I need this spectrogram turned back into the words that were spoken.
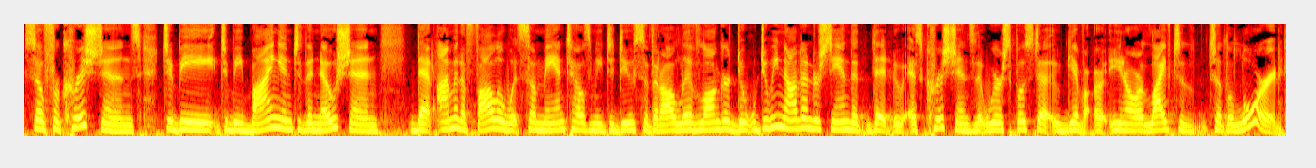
So for Christians to be to be buying into the notion that I'm going to follow what some man tells me to do so that I'll live longer, do, do we not understand that that as Christians that we're supposed to give our, you know our life to to the Lord?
